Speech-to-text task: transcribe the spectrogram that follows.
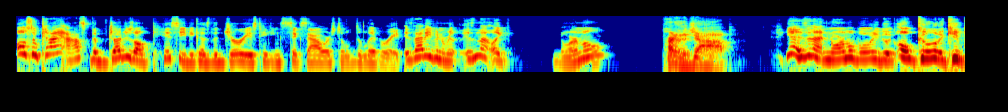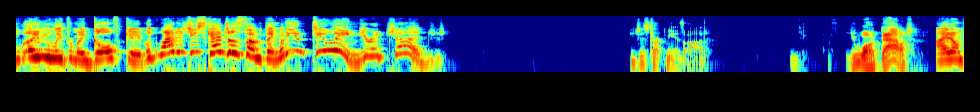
Also, can I ask? The judge is all pissy because the jury is taking six hours to deliberate. Is that even real? Isn't that like normal? Part of the job. Yeah, isn't that normal? But would he be like, "Oh God, I can't believe I'm late for my golf game"? Like, why did you schedule something? What are you doing? You're a judge. It just struck me as odd. You walked out. I don't.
